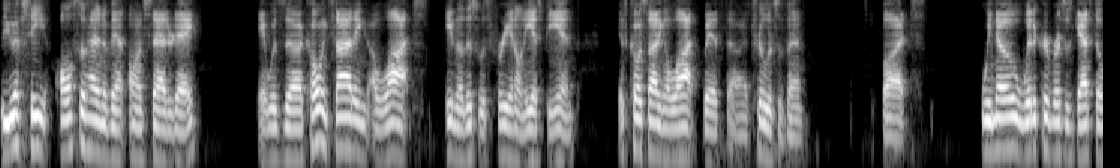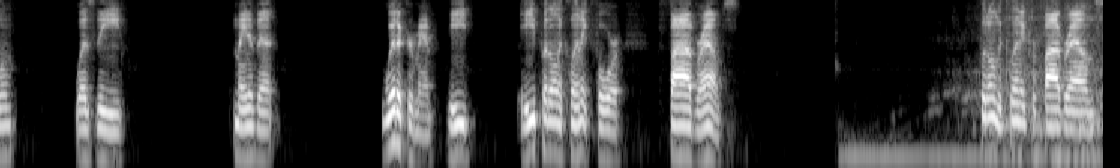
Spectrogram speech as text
The UFC also had an event on Saturday. It was uh, coinciding a lot, even though this was free and on ESPN. It's coinciding a lot with uh, Triller's event, but we know Whittaker versus Gastelum was the main event. Whittaker, man, he he put on a clinic for five rounds. Put on the clinic for five rounds.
